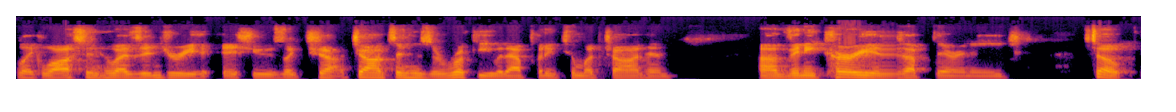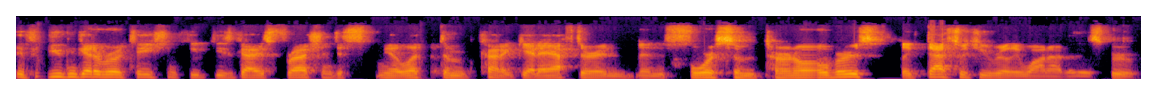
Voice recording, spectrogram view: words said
like Lawson who has injury issues, like Johnson who's a rookie without putting too much on him. Uh, Vinny Curry is up there in age. So if you can get a rotation, keep these guys fresh, and just you know let them kind of get after and, and force some turnovers, like that's what you really want out of this group.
